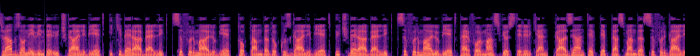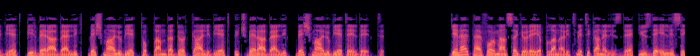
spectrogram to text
Trabzon evinde 3 galibiyet, 2 beraberlik, 0 mağlubiyet, toplamda 9 galibiyet, 3 beraberlik, 0 mağlubiyet performans gösterirken, Gaziantep deplasmanda 0 galibiyet, 1 beraberlik, 5 mağlubiyet toplamda 4 galibiyet, 3 beraberlik, 5 mağlubiyet elde etti. Genel performansa göre yapılan aritmetik analizde, %58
